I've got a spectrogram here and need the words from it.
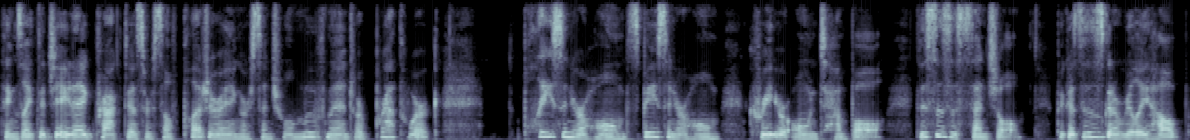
things like the jade egg practice or self pleasuring or sensual movement or breath work. Place in your home, space in your home, create your own temple. This is essential because this is going to really help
